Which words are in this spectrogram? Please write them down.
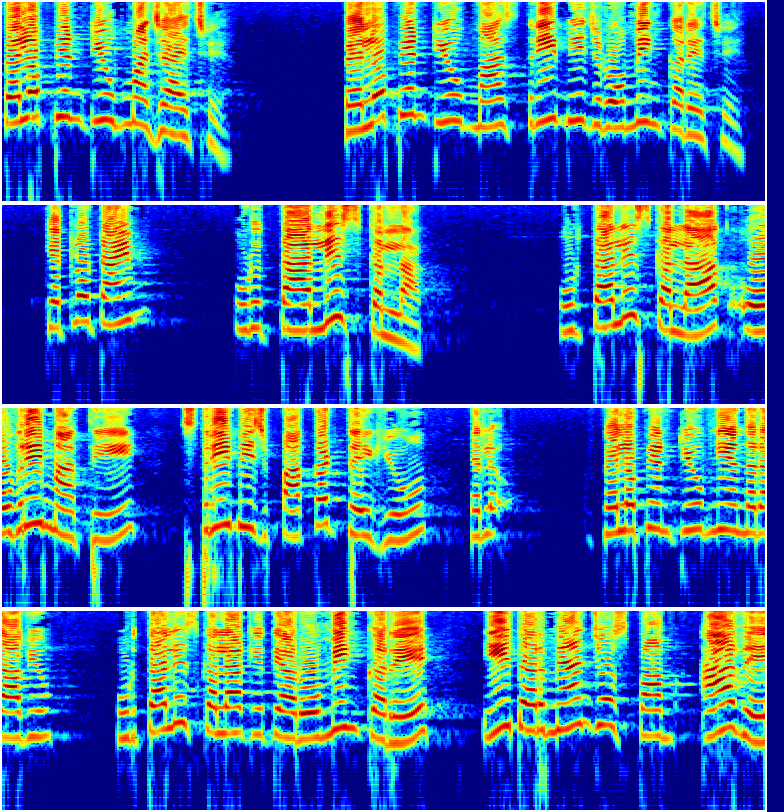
ફેલોપિયન ટ્યુબમાં જાય છે. ફેલોપિયન ટ્યુબમાં સ્ત્રી બીજ રોમિંગ કરે છે. કેટલો ટાઈમ? ઉડતાલીસ કલાક. ઉડતાલીસ કલાક ઓવરીમાંથી સ્ત્રી બીજ પાકટ થઈ ગયું, એટલે ફેલોપિયન ટ્યુબની અંદર આવ્યું. ઉડતાલીસ કલાક ત્યાં રોમિંગ કરે. એ દરમિયાન જો સ્પર્મ આવે,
